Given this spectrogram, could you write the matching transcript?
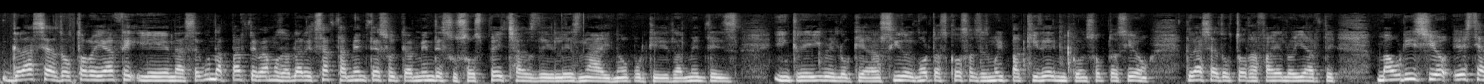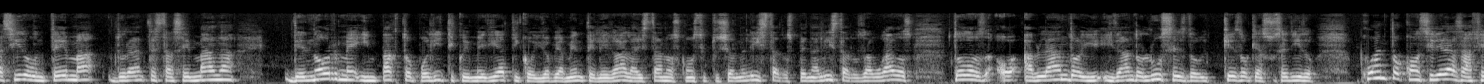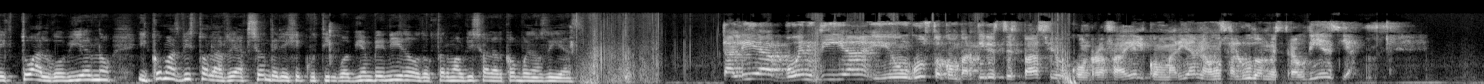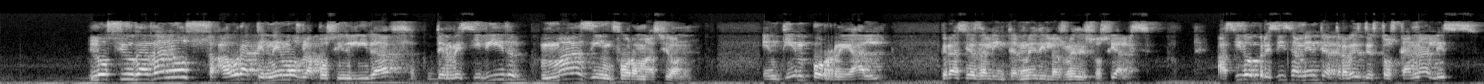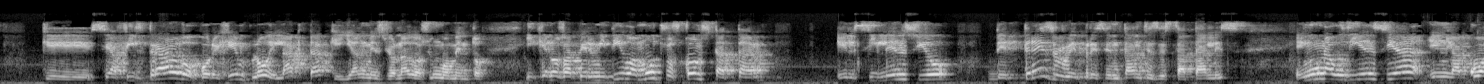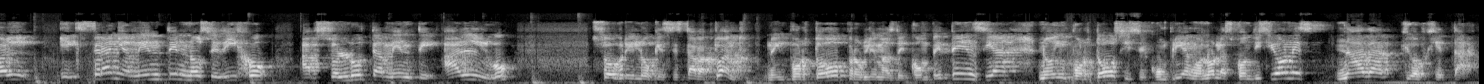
Gracias, doctor Oyarte. Y en la segunda parte vamos a hablar exactamente eso y también de sus sospechas del SNAI, ¿no? Porque realmente es increíble lo que ha sido en otras cosas, es muy paquidémico en su actuación. Gracias, doctor Rafael Ollarte. Mauricio, este ha sido un tema durante esta semana de enorme impacto político y mediático y obviamente legal. Ahí están los constitucionalistas, los penalistas, los abogados, todos hablando y, dando luces de qué es lo que ha sucedido. ¿Cuánto consideras afectó al gobierno y cómo has visto la reacción del Ejecutivo? Bienvenido, doctor Mauricio Alarcón, buenos días. Talía, buen día y un gusto compartir este espacio con Rafael, con Mariana. Un saludo a nuestra audiencia. Los ciudadanos ahora tenemos la posibilidad de recibir más información en tiempo real gracias al Internet y las redes sociales. Ha sido precisamente a través de estos canales que se ha filtrado, por ejemplo, el acta que ya han mencionado hace un momento y que nos ha permitido a muchos constatar el silencio de tres representantes estatales en una audiencia en la cual extrañamente no se dijo absolutamente algo sobre lo que se estaba actuando. No importó problemas de competencia, no importó si se cumplían o no las condiciones, nada que objetar.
